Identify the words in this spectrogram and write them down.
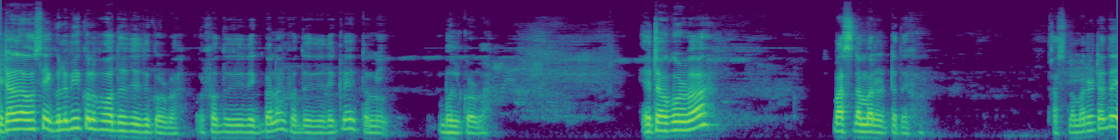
এটা দেওয়া আছে, এগুলো বিকল্প পদ্ধতিতে করবা। ওই পদ্ধতি দেখবে না, ওই পদ্ধতি দেখলে তুমি ভুল করবা। এটাও করবা। পাঁচ নাম্বারেরটা দেখো। পাঁচ নাম্বারেরটাতে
